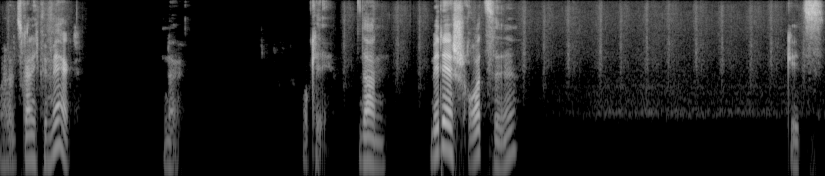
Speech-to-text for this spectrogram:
Man hat uns gar nicht bemerkt. Nö. Okay. Dann. Mit der Schrotze geht's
